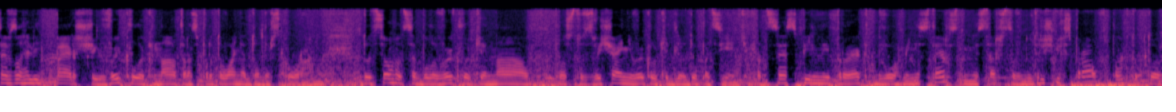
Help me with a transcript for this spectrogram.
Це взагалі перший виклик на транспортування донорського органу. До цього це були виклики на просто звичайні виклики для до пацієнтів. Це спільний проект двох міністерств: Міністерства внутрішніх справ, так тобто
